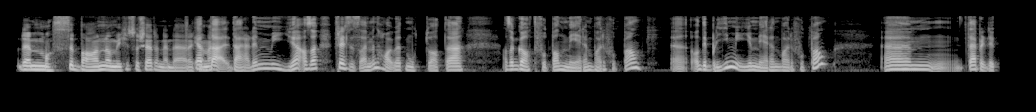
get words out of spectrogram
Det er masse bane og mye som skjer der nede? Ja, der, der, er det mye. Altså, Frelsesarmen har jo et motto at altså, gatefotball mer enn bare fotball. Uh, og det blir mye mer enn bare fotball. Um, der blir det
